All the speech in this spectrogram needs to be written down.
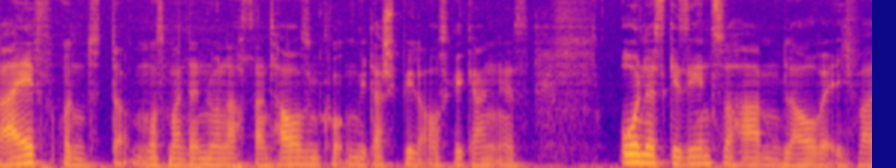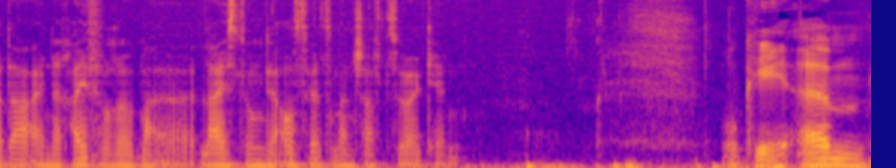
reif und da muss man dann nur nach Sandhausen gucken, wie das Spiel ausgegangen ist. Ohne es gesehen zu haben, glaube ich, war da eine reifere Leistung der Auswärtsmannschaft zu erkennen. Okay, ähm,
